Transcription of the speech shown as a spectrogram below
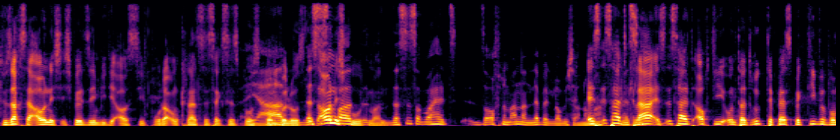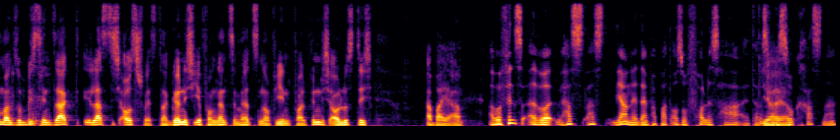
Du sagst ja auch nicht, ich will sehen, wie die aussieht, Bruder, und knallst den Sexismus Bombe los. das Ist auch nicht aber, gut, Mann. Das ist aber halt so auf einem anderen Level, glaube ich, auch nochmal. Es ist halt Weißt du? klar, es ist halt auch die unterdrückte Perspektive, wo man so ein bisschen sagt, lass dich aus, Schwester. Gönn ich ihr von ganzem Herzen auf jeden Fall. Finde ich auch lustig. Aber ja, Aber findest, aber hast, hast, ja, ne, dein Papa hat auch so volles Haar, Alter. Das Ja, finde ich ja. so krass, ne?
